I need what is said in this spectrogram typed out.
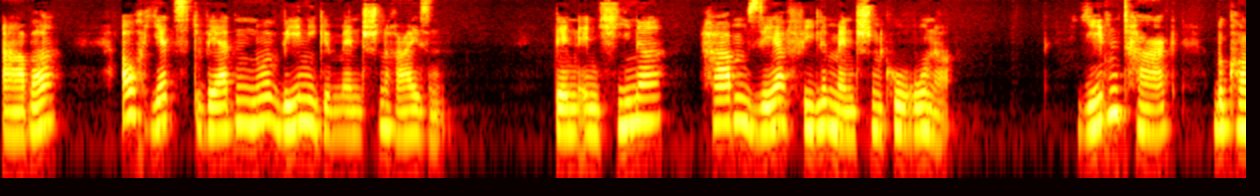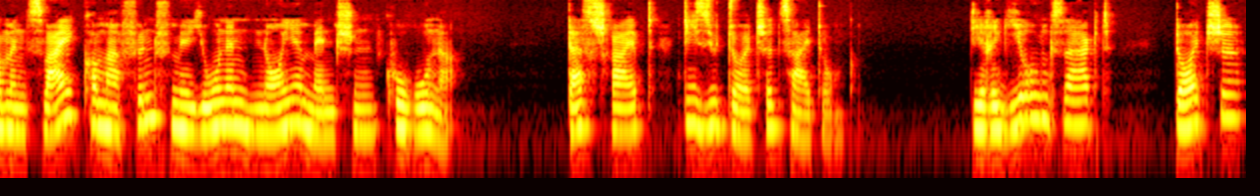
Aber auch jetzt werden nur wenige Menschen reisen. Denn in China haben sehr viele Menschen Corona. Jeden Tag bekommen 2,5 Millionen neue Menschen Corona. Das schreibt die Süddeutsche Zeitung. Die Regierung sagt, Deutsche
